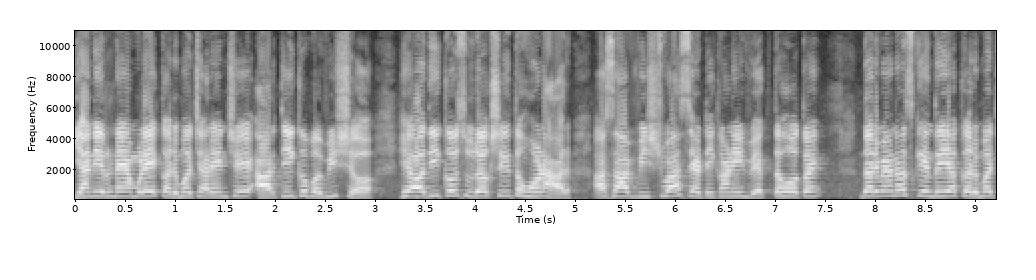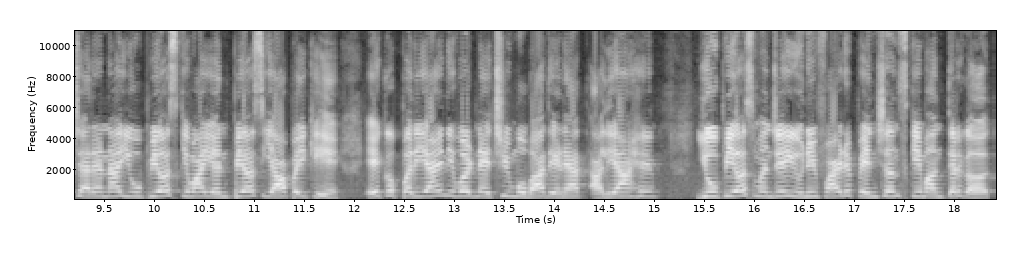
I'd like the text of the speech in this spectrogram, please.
या निर्णयामुळे कर्मचाऱ्यांचे आर्थिक भविष्य हे अधिक सुरक्षित होणार असा विश्वास या ठिकाणी व्यक्त होतोय. दरम्यानच केंद्रीय कर्मचाऱ्यांना यू पी एस किंवा एन पी एस यापैकी एक पर्याय निवडण्याची मुभा देण्यात आली आहे. यू पी एस म्हणजे युनिफाईड पेन्शन स्कीम अंतर्गत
